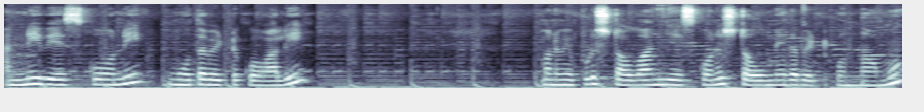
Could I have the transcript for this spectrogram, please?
అన్నీ వేసుకొని మూత పెట్టుకోవాలి. మనం ఇప్పుడు స్టవ్ ఆన్ చేసుకొని స్టవ్ మీద పెట్టుకుందాము.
